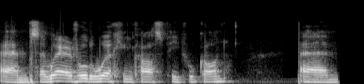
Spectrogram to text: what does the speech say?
um, so where have all the working class people gone? Um,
